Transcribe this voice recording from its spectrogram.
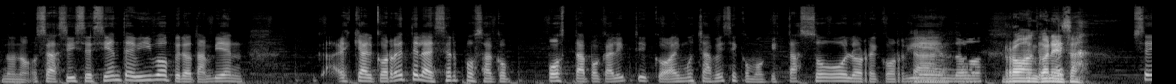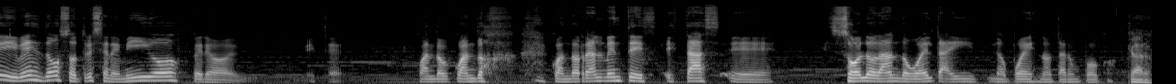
no, no. O sea, sí se siente vivo, pero también es que al corrértela de ser posaco- post-apocalíptico, hay muchas veces como que está solo recorriendo. Roban con esa. Sí, ves dos o tres enemigos, pero viste, cuando, cuando, cuando realmente es- estás eh, solo dando vuelta, ahí lo puedes notar un poco. Claro.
